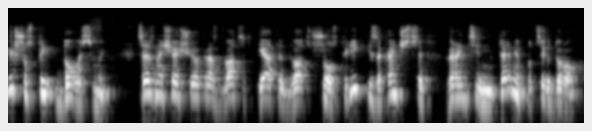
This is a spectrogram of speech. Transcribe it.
від 6 до 8. Це означає, що якраз 25-26 рік і закінчиться гарантійний термін по цих дорогах.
